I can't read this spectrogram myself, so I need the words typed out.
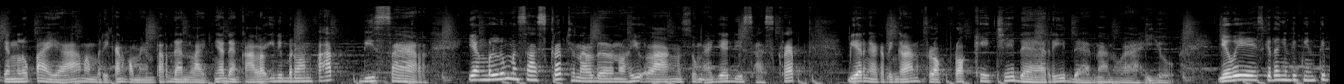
Jangan lupa ya memberikan komentar dan like-nya. Dan kalau ini bermanfaat di share Yang belum subscribe channel Danan Wahyu langsung aja di subscribe Biar nggak ketinggalan vlog-vlog kece dari Danan Wahyu Ya wes, kita ngintip-ngintip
